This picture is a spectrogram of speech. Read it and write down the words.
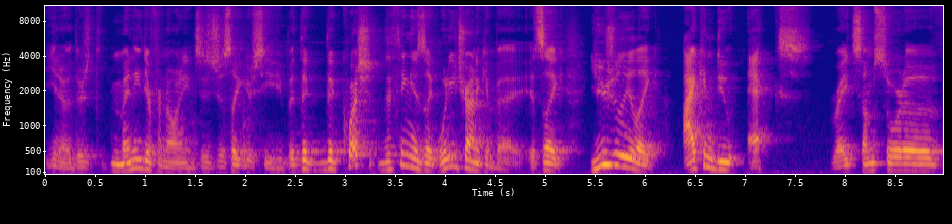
you know, there's many different audiences, just like your CV. But the, the question, the thing is like, what are you trying to convey? It's like, usually like I can do X, right? Some sort of,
